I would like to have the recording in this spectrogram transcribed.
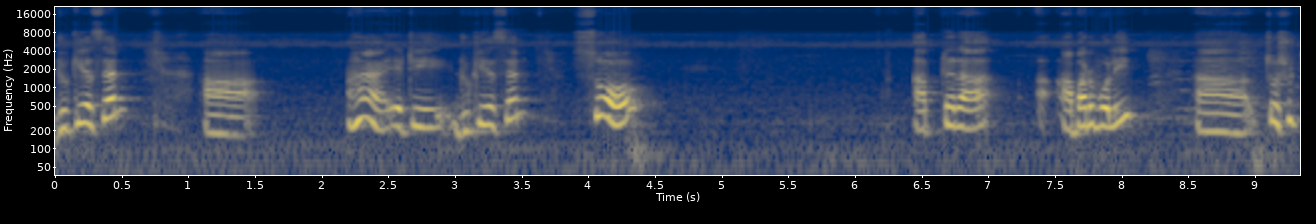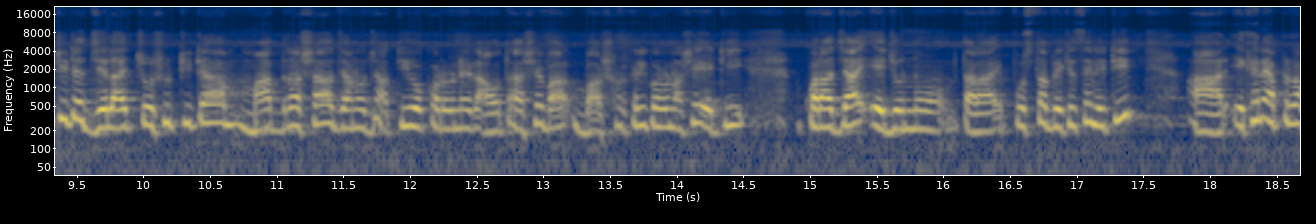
ঢুকিয়েছেন। হ্যাঁ এটি ঢুকিয়েছেন। সো আপনারা আবার বলি চৌষট্টিটা জেলায় চৌষট্টিটা মাদ্রাসা যেন জাতীয়করণের আওতা আসে বা বা সরকারিকরণ আসে এটি করা যায়। এই জন্য তারা প্রস্তাব রেখেছেন এটি। আর এখানে আপনারা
